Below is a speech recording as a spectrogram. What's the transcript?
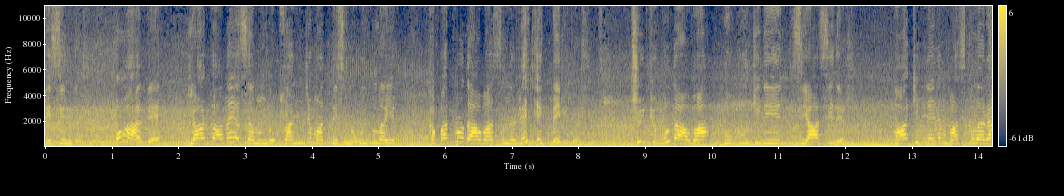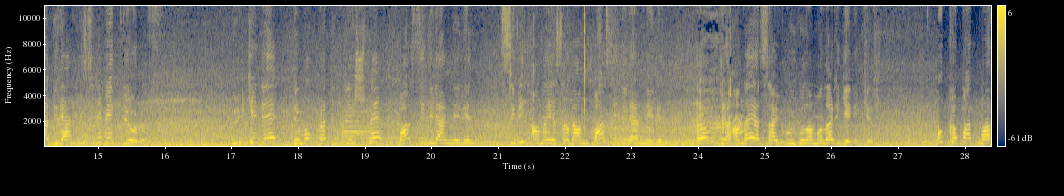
kesindir. O halde yargı anayasanın 90. maddesini uygulayıp kapatma davasını red etmelidir. Çünkü bu dava hukuki değil, siyasidir. Hakimlerin baskılara direnmesini bekliyoruz. Ülkede demokratikleşme bahsedilenlerin, sivil anayasadan bahsedilenlerin önce anayasayı uygulamaları gerekir. Bu kapatmak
